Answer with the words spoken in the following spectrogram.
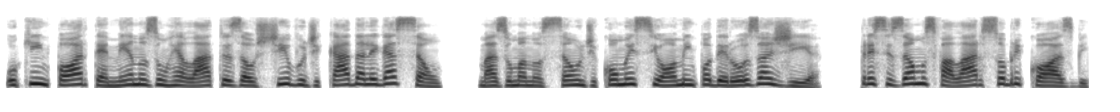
O que importa é menos um relato exaustivo de cada alegação, mas uma noção de como esse homem poderoso agia. Precisamos falar sobre Cosby,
